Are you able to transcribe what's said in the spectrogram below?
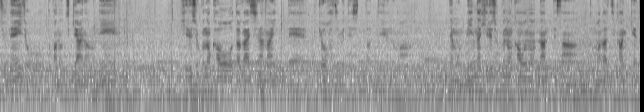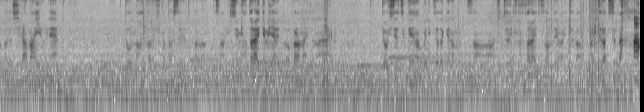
？10年以上とかの付き合いなのに昼食の顔をお互い知らないって今日初めて知ったっていう。昼食の顔のなんてさ友達関係とかじゃ知らないよね。どんな働き方してるとかなんてさ一緒に働いてみないとわからないじゃない。今日施設見学に来ただけなのにさ普通に働いてたんだよあいつら。あいつらって言っちゃった。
